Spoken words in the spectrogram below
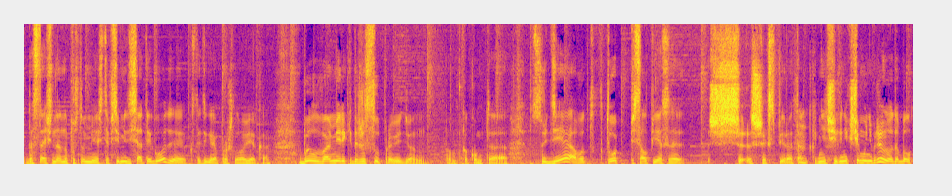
достаточно на пустом месте. В 70-е годы, кстати говоря, прошлого века, был в Америке даже суд проведен там, в каком-то суде, а вот кто писал пьесы Шекспира. Так ни, ни к чему не привел, но это был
